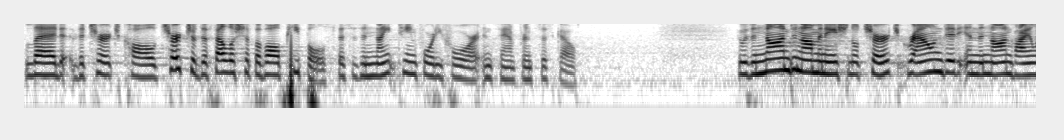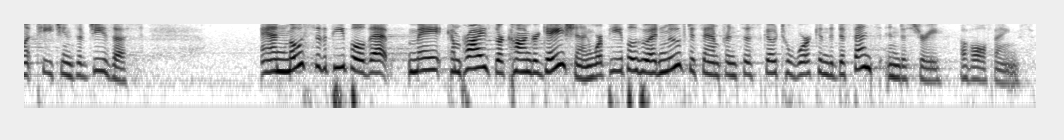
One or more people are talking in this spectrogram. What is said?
led the church called Church of the Fellowship of All Peoples. This is in 1944 in San Francisco. It was a non denominational church grounded in the nonviolent teachings of Jesus. And most of the people that may comprise their congregation were people who had moved to San Francisco to work in the defense industry, of all things.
